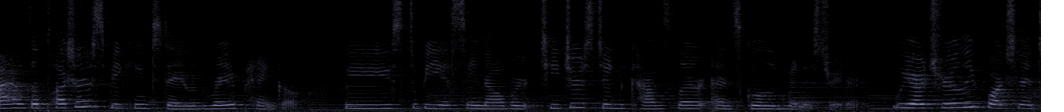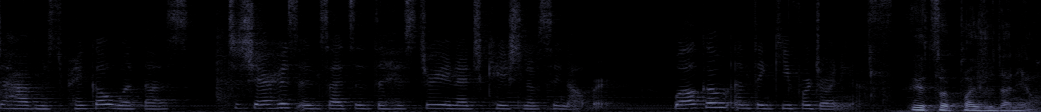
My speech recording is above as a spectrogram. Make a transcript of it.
I have the pleasure of speaking today with Ray Pinco, who used to be a St. Albert teacher, student counselor, and school administrator. We are truly fortunate to have Mr. Pinco with us to share his insights of the history and education of St. Albert. Welcome and thank you for joining us. It's a pleasure, Danielle.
